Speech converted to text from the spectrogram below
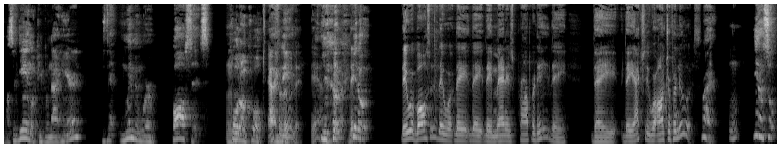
once again, what people not hearing is that women were bosses, Mhm. quote unquote. Absolutely. Yeah. You know, Yeah. They, you know, they were bosses. They were they they they managed property. They they they actually were entrepreneurs. right. Mhm. You know, so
